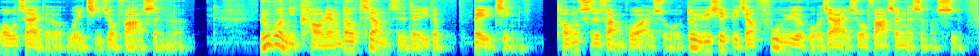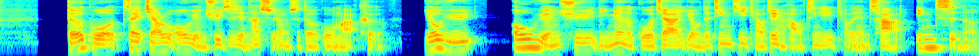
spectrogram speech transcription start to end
欧债的危机就发生了。如果你考量到这样子的一个背景，同时反过来说，对于一些比较富裕的国家来说，发生了什么事？德国在加入欧元区之前，它使用的是德国马克。由于欧元区里面的国家有的经济条件好，经济条件差，因此呢，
